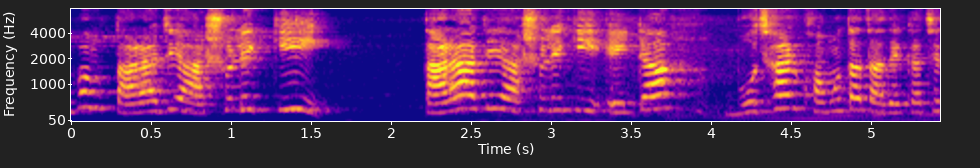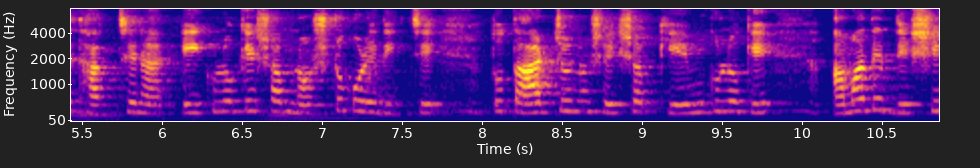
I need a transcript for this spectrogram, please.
এবং তারা যে আসলে কি তারা যে আসলে কি এইটা বোঝার ক্ষমতা তাদের কাছে থাকছে না, এইগুলোকে সব নষ্ট করে দিচ্ছে, তো তার জন্য সেই সব গেমগুলোকে আমাদের দেশে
